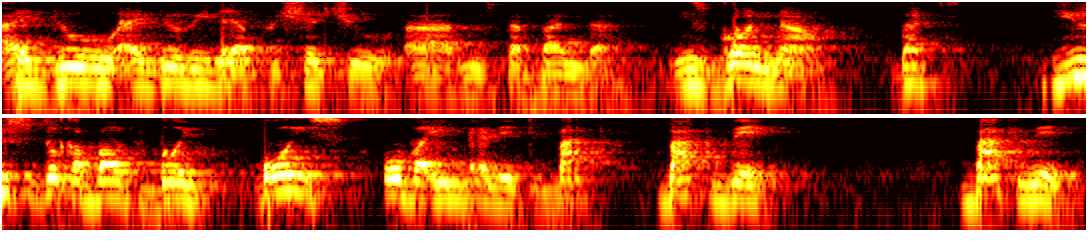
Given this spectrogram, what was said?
I do. I do really appreciate you, uh, Mr. Banda. He's gone now, but used to talk about voice, over internet back back then. Back then,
